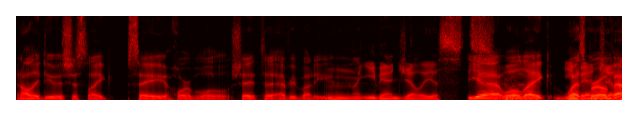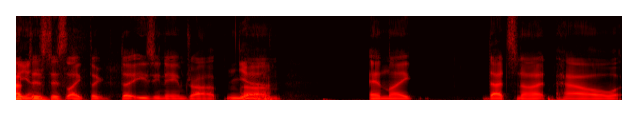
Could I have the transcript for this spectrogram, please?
and all they do is just like say horrible shit to everybody. mhm, like evangelists. Yeah, well, whatever. like Westboro Baptist is like the the easy name drop. Yeah. um, and like that's not how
